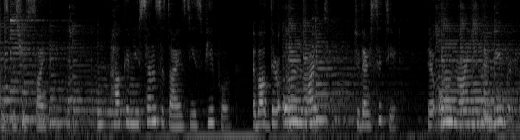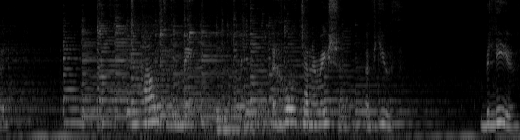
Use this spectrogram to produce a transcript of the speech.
this vicious cycle? How can you sensitize these people about their own right to their city, their own right to their neighborhood? How do you make a whole generation of youth believe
